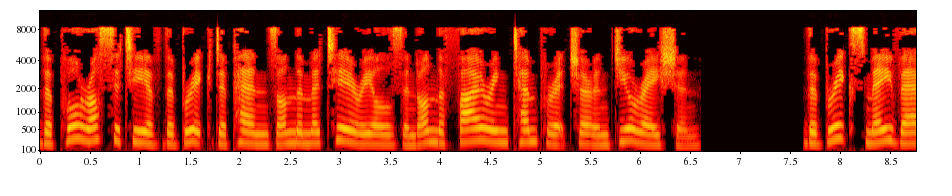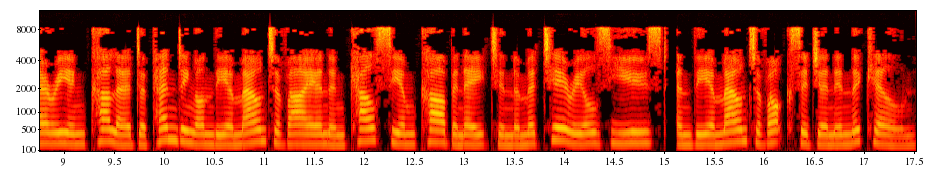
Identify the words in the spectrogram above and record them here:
The porosity of the brick depends on the materials and on the firing temperature and duration. The bricks may vary in color depending on the amount of iron and calcium carbonate in the materials used, and the amount of oxygen in the kiln.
